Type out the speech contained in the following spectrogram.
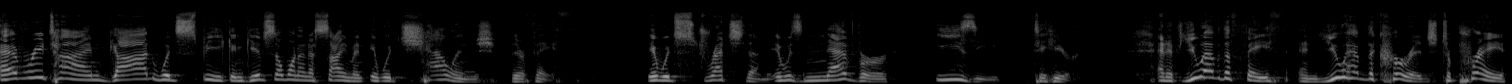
Every time God would speak and give someone an assignment, it would challenge their faith. It would stretch them. It was never easy to hear. And if you have the faith and you have the courage to pray,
